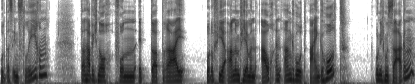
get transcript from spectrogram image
und das Installieren. Dann habe ich noch von etwa drei oder vier anderen Firmen auch ein Angebot eingeholt. Und ich muss sagen,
